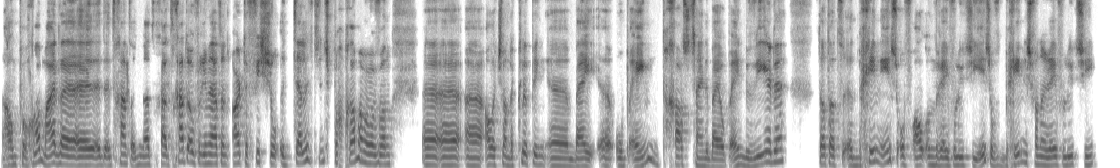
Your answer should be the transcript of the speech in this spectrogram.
Nou, een programma. het, gaat, het, gaat, gaat over inderdaad een artificial intelligence programma. Waarvan Alexander Klupping bij Op1, gast zijnde bij Op1, beweerde dat dat het begin is, of al een revolutie is, of het begin is van een revolutie.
